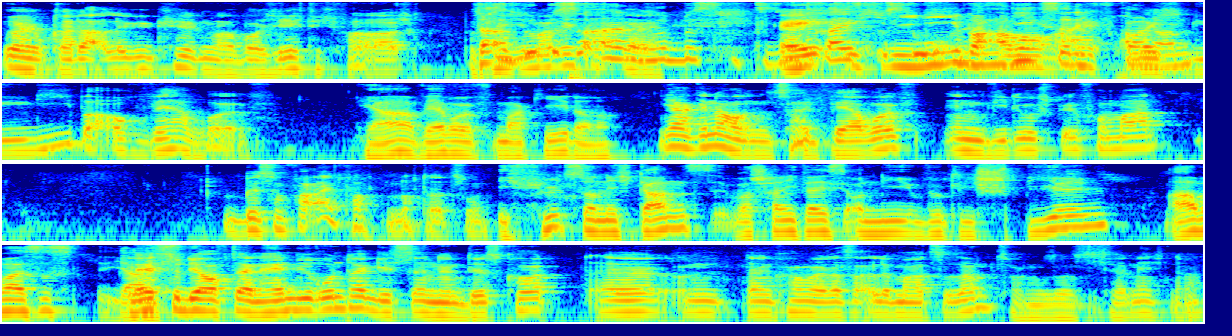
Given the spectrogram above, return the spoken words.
ja, ich habe gerade alle gekillt und da war ich richtig verarscht. Das ich immer richtig geil. bist so Ey, ich bist du liebe aber auch, du aber ich liebe auch Werwolf. Ja, Werwolf mag jeder. Ja, genau, und es ist halt Werwolf in Videospielformat. Ein bisschen vereinfacht noch dazu. Ich fühl's noch nicht ganz. Wahrscheinlich werde ich es auch nie wirklich spielen. Aber es ist. Ja, Lädst du dir auf dein Handy runter, gehst in den Discord äh, und dann können wir das alle mal zusammen zocken. So ist es ja nicht, ne?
